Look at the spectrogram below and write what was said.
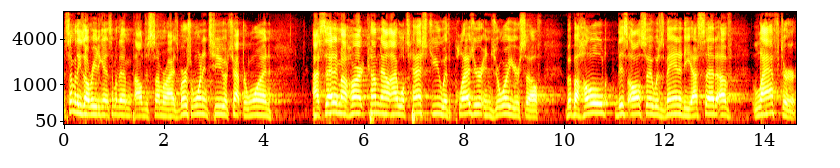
some of these I'll read again, some of them I'll just summarize. Verse 1 and 2 of chapter 1 I said in my heart, Come now, I will test you with pleasure, enjoy yourself. But behold, this also was vanity. I said of laughter,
